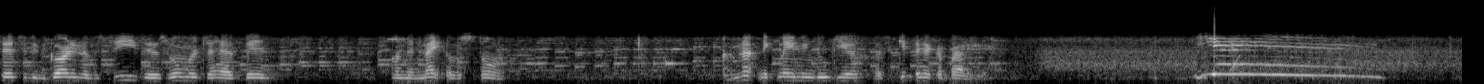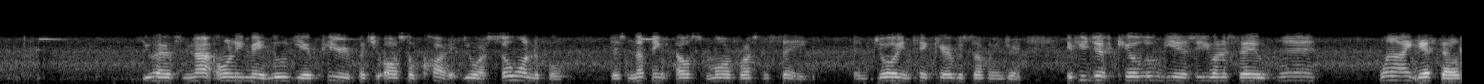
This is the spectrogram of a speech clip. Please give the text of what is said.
said to be the guardian of the seas. It is rumored to have been on the night of a storm. I'm not nicknaming Lugia. Let's get the heck up out of here. Yay! You have not only made Lugia appear, but you also caught it. You are so wonderful. There's nothing else more for us to say. Enjoy and take care of yourself and drink. If you just kill Lugia, so you're gonna say, eh, well, I guess that was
